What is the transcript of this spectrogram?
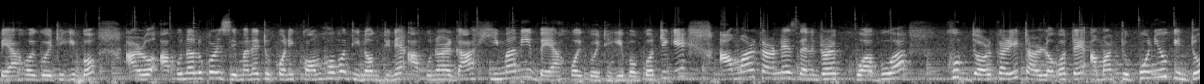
বেয়া হৈ গৈ থাকিব। আৰু আপোনালোকৰ যিমানে টোপনি কম হ'ব দিনক দিনে আপোনাৰ গা সিমানেই বেয়া হৈ গৈ থাকিব। গতিকে আমাৰ কাৰণে যেনেদৰে খোৱা বোৱা খুব দৰকাৰী তাৰ লগতে আমাৰ টোপনিও কিন্তু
